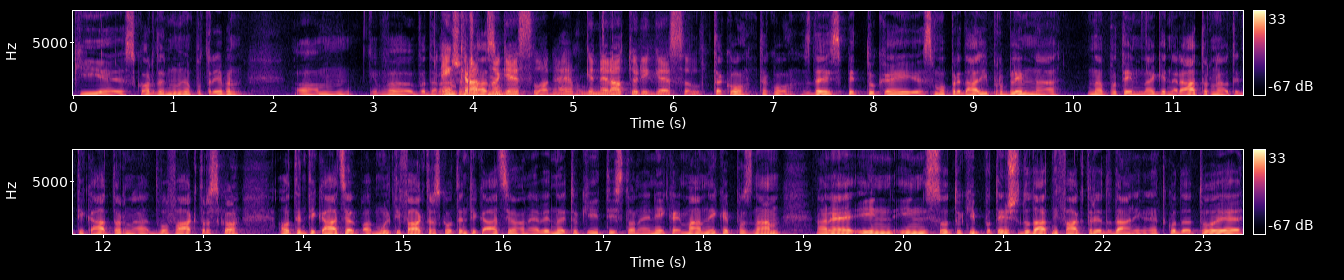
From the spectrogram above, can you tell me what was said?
ki je skoraj da nujno potreben um, v, v današnjem Enkratna času. gesla, ne? generatorji gesel. Tako, tako. Zdaj spet tukaj smo predali problem na, na, potem na generator, na autentikator, na dvofaktorsko autentikacijo ali pa multifaktorsko autentikacijo. Ne. Vedno je tukaj tisto, ne. nekaj imam, nekaj poznam ne. in, in so tukaj potem še dodatni faktorji dodani. Ne. Tako da to je,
